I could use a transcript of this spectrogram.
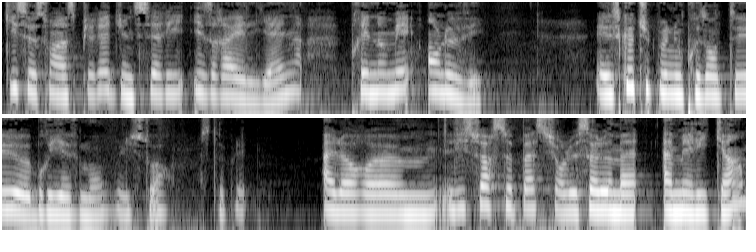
qui se sont inspirés d'une série israélienne prénommée Enlevé. Est-ce que tu peux nous présenter euh, brièvement l'histoire, s'il te plaît? Alors, euh, l'histoire se passe sur le sol américain,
